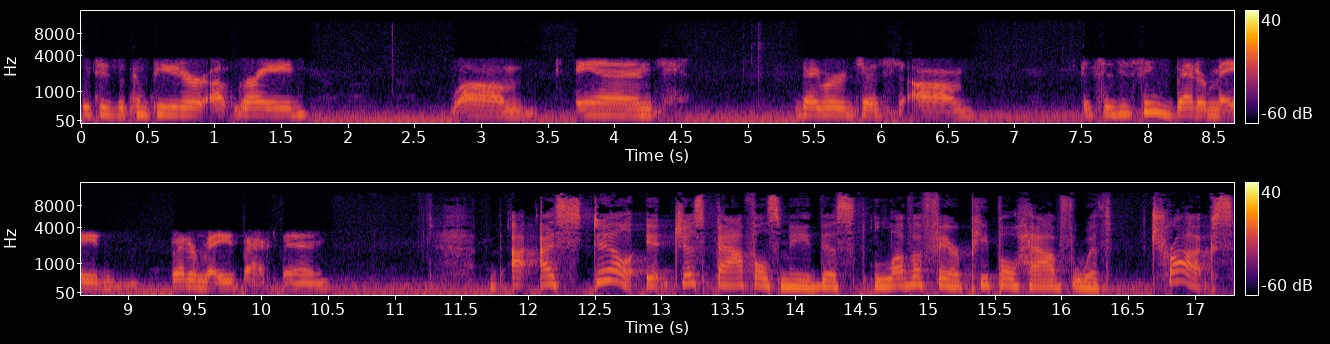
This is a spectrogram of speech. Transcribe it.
which is a computer upgrade, um, and they were just um, it just seemed better made, better made back then. I, I still, it just baffles me this love affair people have with trucks.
